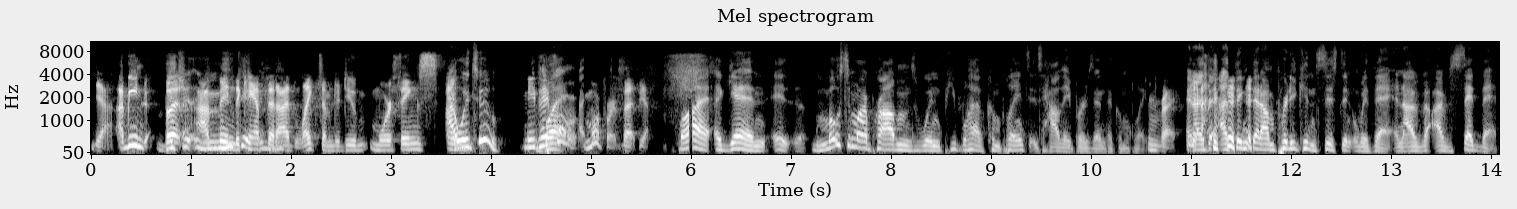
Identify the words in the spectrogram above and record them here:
yeah i mean but you- i'm you in the camp that you- i'd like them to do more things i would too me pay but- for, more for it but yeah but again it, most of my problems when people have complaints is how they present the complaint right And yeah. I, th- I think that I'm pretty consistent with that. And I've I've said that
